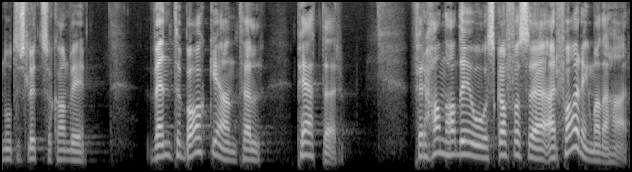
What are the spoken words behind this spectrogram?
Nå til slutt så kan vi vende tilbake igjen til Peter. For han hadde jo skaffa seg erfaring med det her.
